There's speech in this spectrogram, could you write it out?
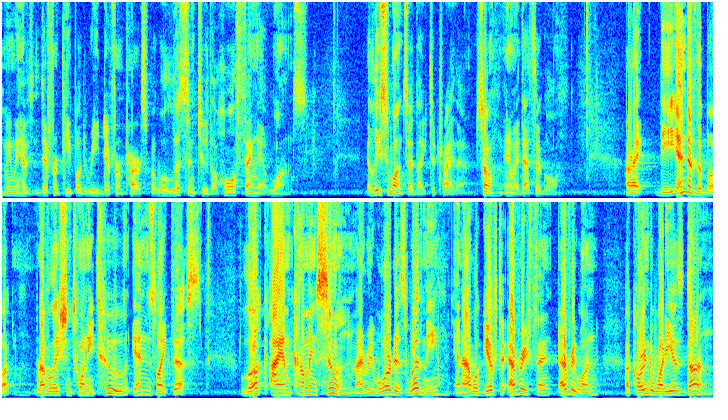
I mean, we have different people to read different parts, but we'll listen to the whole thing at once. At least once, I'd like to try that. So, anyway, that's a goal. All right, the end of the book Revelation 22 ends like this Look, I am coming soon. My reward is with me, and I will give to everything, everyone according to what he has done.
